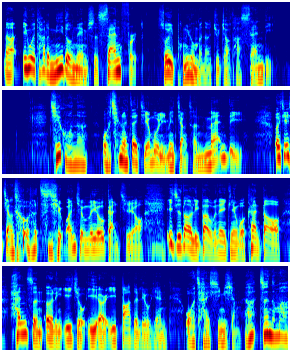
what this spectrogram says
那因为他的 middle name 是 Sandford，所以朋友们呢就叫他 Sandy。结果呢，我竟然在节目里面讲成 Mandy。而且讲错了，自己完全没有感觉哦。一直到礼拜五那一天，我看到 Hanson 二零一九一二一八的留言，我才心想啊，真的吗？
